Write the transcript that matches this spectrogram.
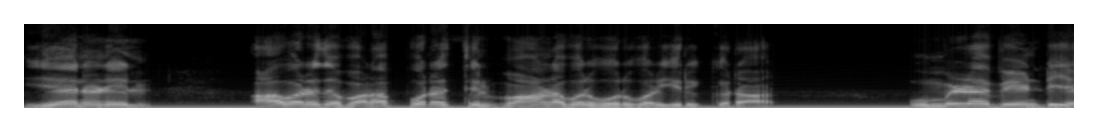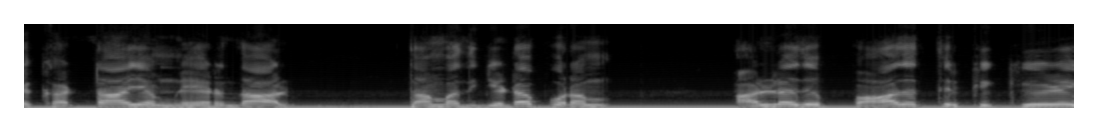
ஏனெனில் அவரது வலப்புறத்தில் வானவர் ஒருவர் இருக்கிறார். உமிழ வேண்டிய கட்டாயம் நேர்ந்தால் தமது இடப்புறம் அல்லது பாதத்திற்கு கீழே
